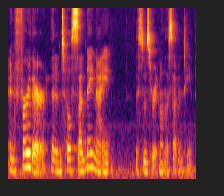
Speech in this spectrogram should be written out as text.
and further, that until Sunday night, this was written on the 17th,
